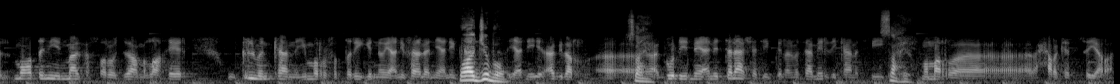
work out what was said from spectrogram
المواطنين ما قصروا جزاهم الله خير وكل من كان يمر في الطريق إنه يعني فعلا يعني واجبهم. يعني أقدر آه، صحيح. أقول إنه يعني تلاشت يمكن المسامير اللي كانت في صحيح. ممر آه، حركة السيارات.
